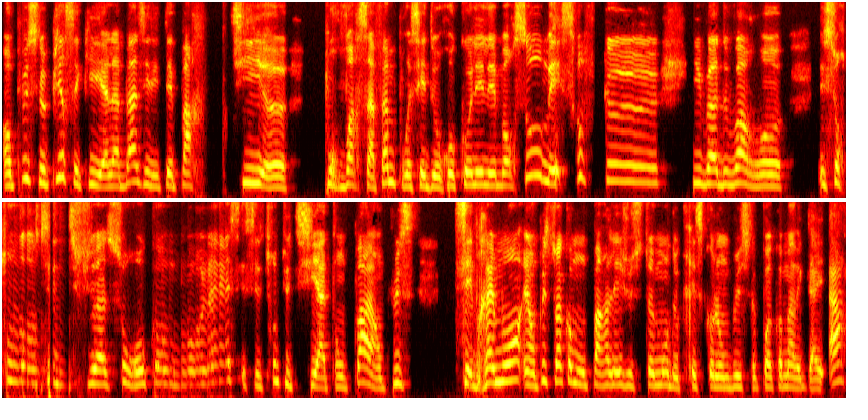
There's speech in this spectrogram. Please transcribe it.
En plus, le pire, c'est qu'à la base, il était parti euh, pour voir sa femme, pour essayer de recoller les morceaux, mais sauf que il va devoir, euh, et surtout dans cette situation rocambolesque, et c'est le truc, tu t'y attends pas. En plus, c'est vraiment, et en plus, toi, comme on parlait justement de Chris Columbus, le point commun avec Die Hard,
